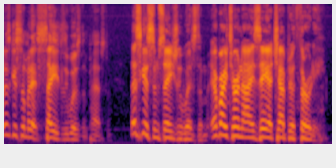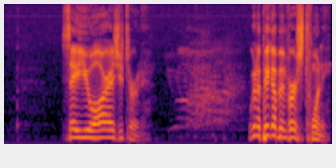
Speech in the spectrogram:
Let's get some of that sagely wisdom, Pastor. Let's get some sagely wisdom. Everybody turn to Isaiah chapter 30. Say you are as you turn it. We're going to pick up in verse 20.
